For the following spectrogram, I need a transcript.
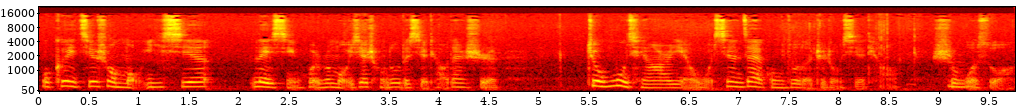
我可以接受某一些类型或者说某一些程度的协调，但是就目前而言，我现在工作的这种协调是嗯我所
